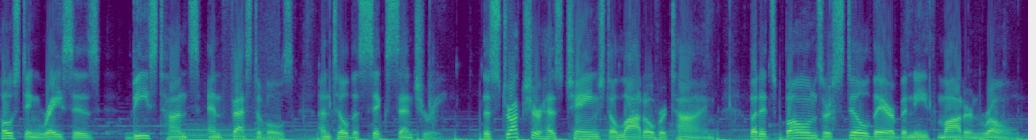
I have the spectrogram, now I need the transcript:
hosting races, beast hunts, and festivals until the 6th century. The structure has changed a lot over time, but its bones are still there beneath modern Rome.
